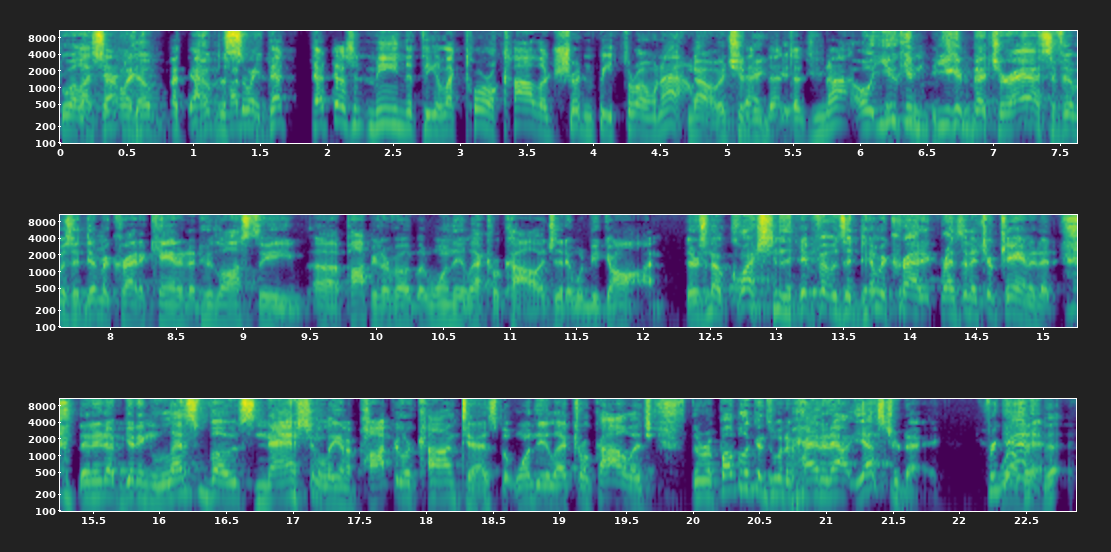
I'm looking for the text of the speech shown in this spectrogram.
Well, I certainly that- hope- But that, hope this- by the way, that that doesn't mean that the electoral college shouldn't be thrown out. No, it should That- be. That does not. Oh, you can you can bet your ass if it was a Democratic candidate who lost the uh, popular vote but won the electoral college that it would be gone. There's no question that if it was a Democratic presidential candidate that ended up getting less votes nationally in a popular contest but won the electoral college, the Republicans would have had it out yesterday. Forget Well, it. the,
